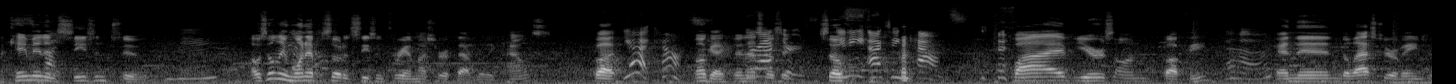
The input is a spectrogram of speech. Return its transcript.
I came in in season two. hmm I was only in one episode of season three. I'm not sure if that really counts, but Yeah, it counts. okay, then We're that's actors. So Any acting counts. Five years on Buffy, uh-huh. and then the last year of Angel,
